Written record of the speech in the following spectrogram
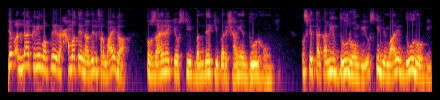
जब अल्लाह करीम अपनी रहमत नाजिल फरमाएगा तो ज़ाहिर है कि उसकी बंदे की परेशानियाँ दूर होंगी, उसकी तकालीफ दूर होंगी, उसकी बीमारी दूर होगी,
